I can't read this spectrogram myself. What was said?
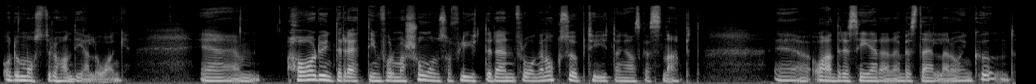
Och då måste du ha en dialog. Eh, har du inte rätt information så flyter den frågan också upp till ytan ganska snabbt. Eh, och adresserar en beställare och en kund.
